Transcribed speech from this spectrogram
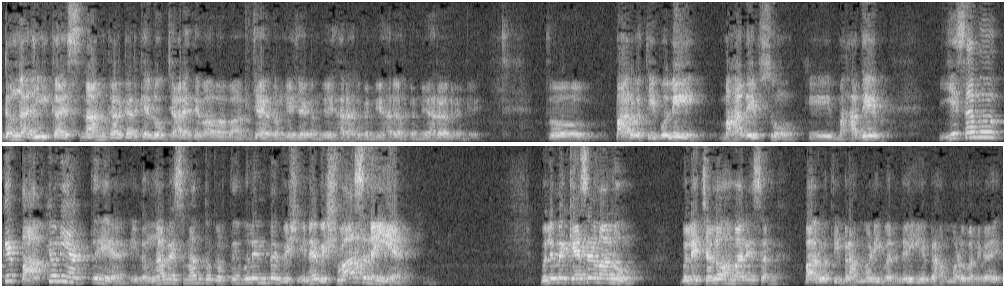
गंगा जी का स्नान कर करके लोग जा रहे थे वाह वाह वाह जय गंगे जय गंगे हर हर गंगे हर हर गंगे हर हर गंगे। तो पार्वती बोली महादेव सु कि महादेव ये सब के पाप क्यों नहीं हटते हैं? ये गंगा में स्नान तो करते हैं। बोले इन पे विश, इन्हें विश्वास नहीं है। बोले, मैं कैसे मानू? बोले, चलो हमारे संग पार्वती ब्राह्मणी बन गई, ये ब्राह्मण बन गए,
